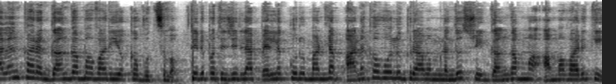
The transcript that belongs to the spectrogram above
అలంకార గంగమ్మ వారి యొక్క ఉత్సవం. తిరుపతి జిల్లా పెళ్ళకూరు మండలం అనకవోలు గ్రామం నందు శ్రీ గంగమ్మ అమ్మవారికి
